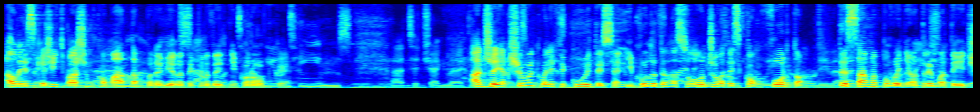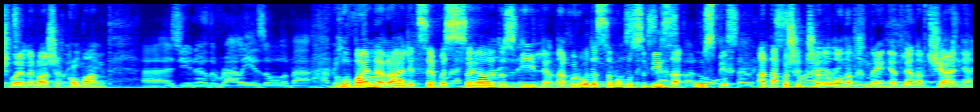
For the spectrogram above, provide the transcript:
але й скажіть вашим командам перевірити кредитні коробки. Адже якщо ви кваліфікуєтеся і будете насолоджуватись комфортом, те саме повинні отримати і члени ваших команд. Глобальне ралі це веселе дозвілля, нагорода самому собі за успіх, а також і джерело натхнення для навчання,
